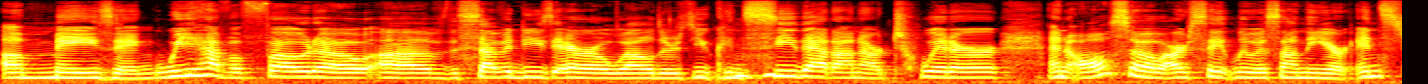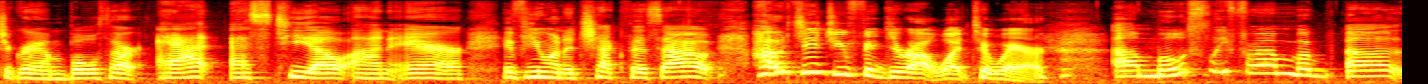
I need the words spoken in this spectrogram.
amazing. We have a photo of the 70s era welders. You can see that on our Twitter and also our St. Louis on the Air Instagram. Both are at STL on air if you want to check this out. How did you figure out what to wear? Uh, mostly from uh,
